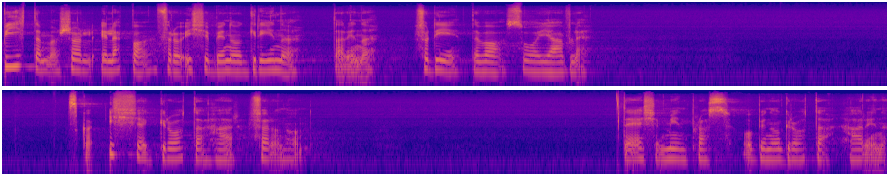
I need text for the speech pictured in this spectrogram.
bite meg sjøl i leppa for å ikke begynne å grine der inne. Fordi det var så jævlig. Skal ikke gråte her foran han. Det er ikke min plass å begynne å gråte her inne.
